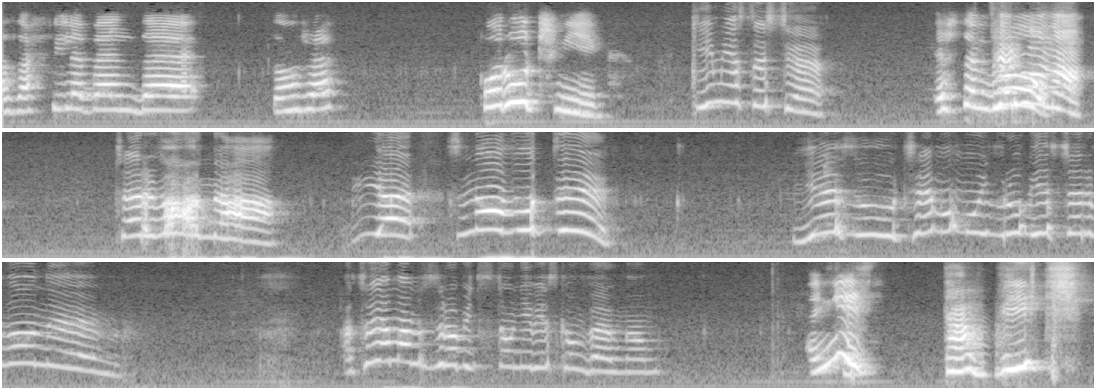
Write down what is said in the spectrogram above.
a za chwilę będę... Dążę? Porucznik. Kim jesteście? Jestem wróg. Czerwona! Czerwona! Je, znowu ty! Jezu, czemu mój wróg jest czerwonym? A co ja mam zrobić z tą niebieską wełną? A nic. Stawić!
